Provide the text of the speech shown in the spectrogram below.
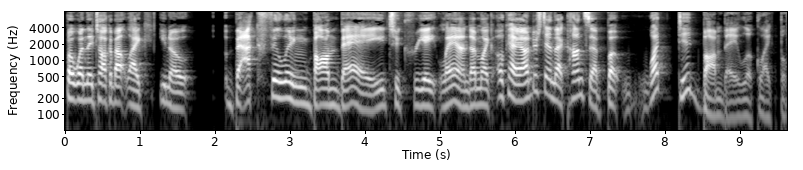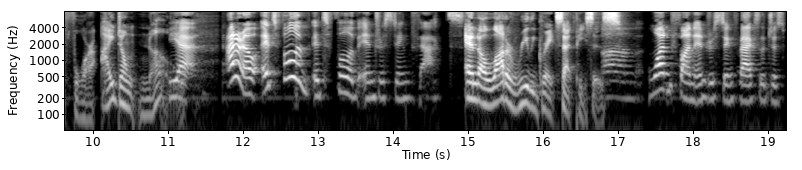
But when they talk about like, you know, backfilling Bombay to create land, I'm like, okay, I understand that concept, but what did Bombay look like before? I don't know. Yeah. I don't know. It's full of it's full of interesting facts. And a lot of really great set pieces. Um, one fun, interesting fact that just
